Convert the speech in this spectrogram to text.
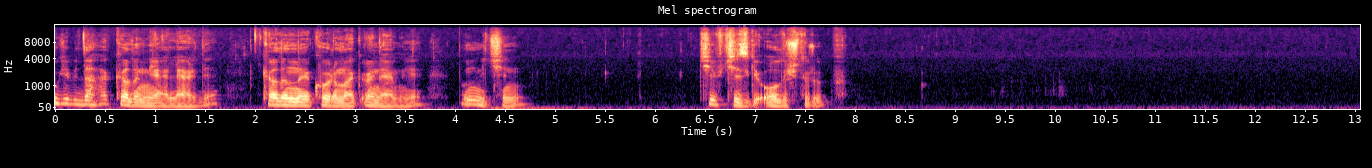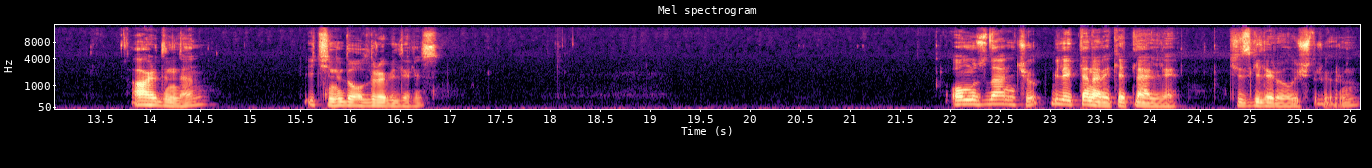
Bu gibi daha kalın yerlerde kalınlığı korumak önemli. Bunun için çift çizgi oluşturup ardından içini doldurabiliriz. Omuzdan çok bilekten hareketlerle çizgileri oluşturuyorum.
